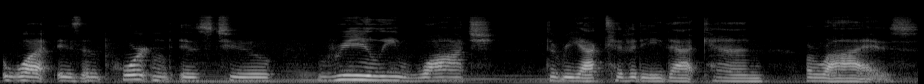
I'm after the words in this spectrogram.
what is important is to really watch the reactivity that can arise.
